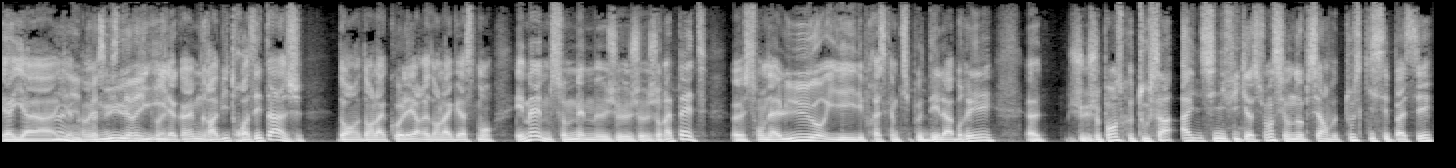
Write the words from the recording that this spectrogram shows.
il y a, il y quand même eu, il, ouais. il a quand même gravi trois étages dans, dans la colère et dans l'agacement. Et même, ce même, je, je, je répète, euh, son allure, il est, il est presque un petit peu délabré. Euh, je, je pense que tout ça a une signification si on observe tout ce qui s'est passé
